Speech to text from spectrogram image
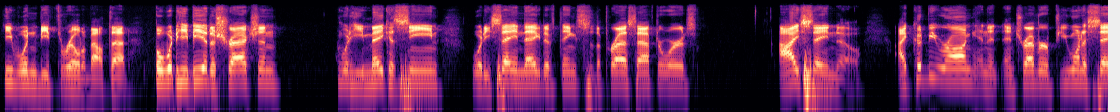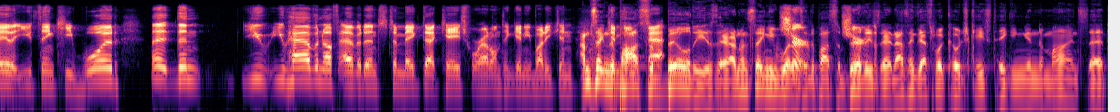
he wouldn't be thrilled about that. But would he be a distraction? Would he make a scene? Would he say negative things to the press afterwards? I say no. I could be wrong, and and Trevor, if you want to say that you think he would, uh, then you you have enough evidence to make that case where I don't think anybody can. I'm saying can the possibility is there. I'm not saying he would. Sure. the possibility sure. is there, and I think that's what Coach K's taking into mindset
